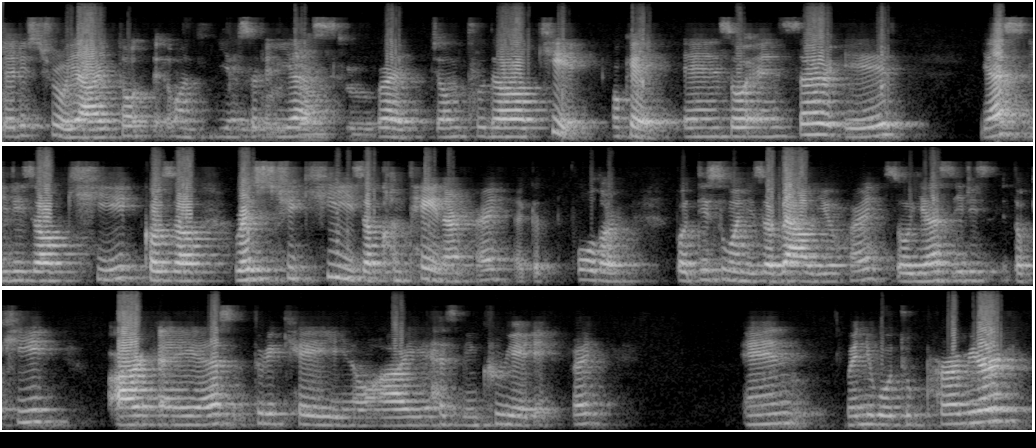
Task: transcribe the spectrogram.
That is true. Yeah, I thought that one yesterday. Yes. Right, jump to the key. Okay, and so answer is yes, it is a key because a registry key is a container, right? Like a folder. But this one is a value, right? So yes, it is the key RAS 3K, you know, I has been created, right? And when you go to parameter,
